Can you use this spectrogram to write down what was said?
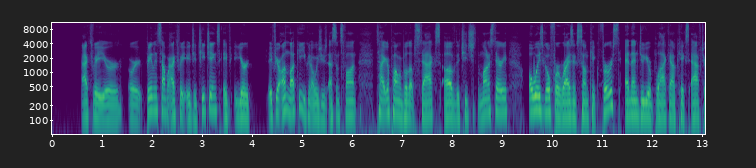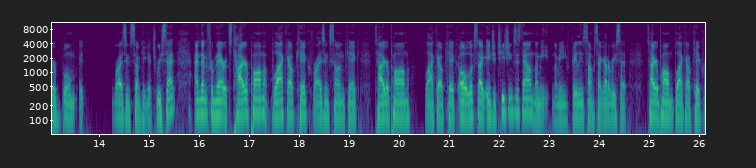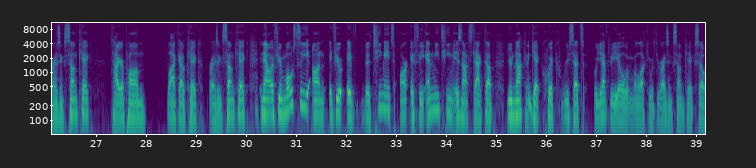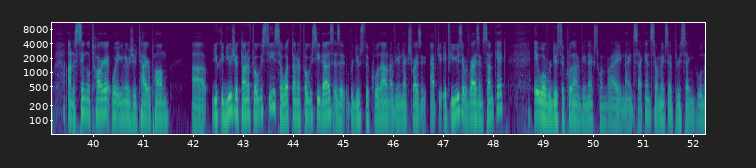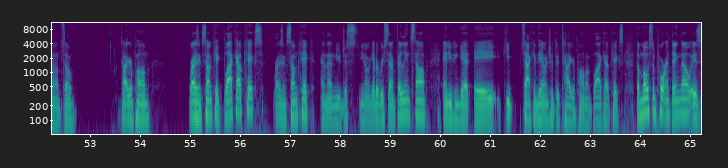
activate your or Faeline Stomp will activate ancient teachings. If you're if you're unlucky, you can always use Essence Font. Tiger Palm will build up stacks of the teachings of the monastery. Always go for a Rising Sun kick first, and then do your blackout kicks after. Boom, it Rising Sun kick gets reset, and then from there it's Tiger Palm, blackout kick, Rising Sun kick, Tiger Palm, blackout kick. Oh, looks like Ancient Teachings is down. Let me let me Faeline Stomp because I got to reset. Tiger Palm, blackout kick, Rising Sun kick, Tiger Palm, blackout kick, rising sun kick. Now, if you're mostly on, if you're, if the teammates aren't, if the enemy team is not stacked up, you're not going to get quick resets, or you have to be a little bit more lucky with your rising sun kick. So on a single target, what you're going to do is your tiger palm. Uh, you could use your Thunder Focus Tea. So what Thunder Focus Tea does is it reduces the cooldown of your next Rising. After if you use it with Rising Sun Kick, it will reduce the cooldown of your next one by nine seconds. So it makes it a three second cooldown. So Tiger Palm, Rising Sun Kick, Blackout Kicks, Rising Sun Kick, and then you just, you know, get a reset Faeline Stomp, and you can get a keep stacking damage with your Tiger Palm and Blackout Kicks. The most important thing though is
